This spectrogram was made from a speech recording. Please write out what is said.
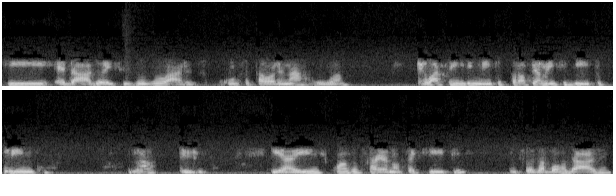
que é dado a esses usuários. O consultório na rua é o atendimento propriamente dito, clínico, na mesmo. E aí, quando sai a nossa equipe, em suas abordagens,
